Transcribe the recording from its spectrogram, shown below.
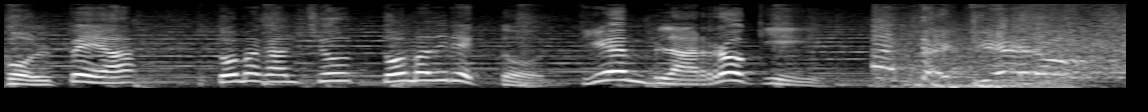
golpea, toma gancho, toma directo. ¡Tiembla, Rocky! ¡Te quiero!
